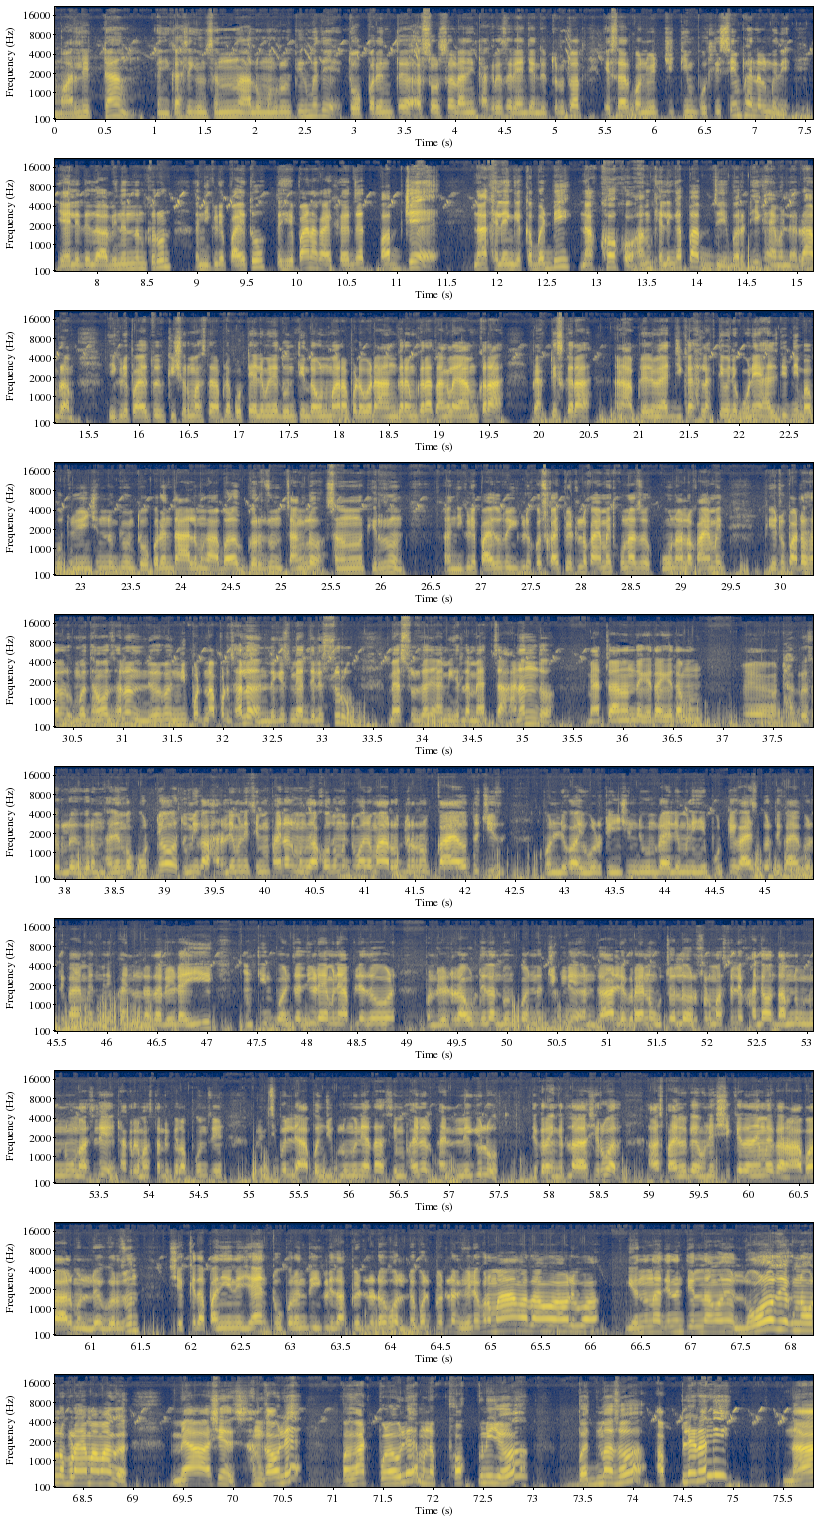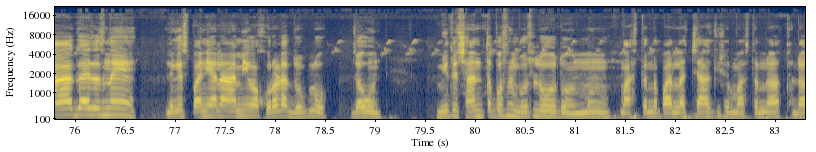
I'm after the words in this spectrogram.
मारली टांग. आणि कसली घेऊन सन्न आलो मंगरुळ पीरमध्ये. तोपर्यंत असोर सर आणि ठाकरे सर यांच्या नेतृत्वात एस आर कॉन्व्हेंटची टीम पोचली सेमीफायनलमध्ये यायला त्याला अभिनंदन करून आणि इकडे पाहतो तर हे पाहा ना काय खेळत जात. पबजे. ना खेळेंगे कबड्डी ना खो खो. हम खेळेंगे पबजी. बरं ठीक आहे म्हणलं. राम राम. इकडे पाहतो किशोर मास्तर आपल्या पोट्याला आले म्हणे दोन तीन राऊंड मारा पडवडा. अंगराम करा चांगला याम करा. प्रॅक्टिस करा. आणि आपल्याला मॅच जिकायला लागते म्हणे कोणी हालतीत नाही बाबू? तू टेन्शन घेऊन. तोपर्यंत आलं मग आबाळ गरजून चांगलं सण फिरून. आणि इकडे पाहिजे होतं इकडे कसं काय पेटलं काय माहीत कोणाचं कोण आलं काय माहीत. पेटो पाठव झालं धुमत धावत झालं निपट नापट झालं लगेच मॅच झाली सुरू. मॅच सुरू झाली आम्ही घेतला मॅचचा आनंद. मॅचचा आनंद घेता घेता मग ठाकरे सर लस गरम झाले मग कोट ठेव तुम्ही का हरले म्हणे सेमीफायनल मग दाखवतो मग तुम्हाला माझा रुद्ररूप काय होतं चीज पण लोक एवढं टेन्शन देऊन राहिले म्हणे हे पोट्टे कायच करते काय करते काय माहीत म्हणजे फायनल आता रेड आहे ही. तीन पॉईंटचा लीड आहे म्हणे आपल्याजवळ. पण लेटर आउट दिला आणि दोन पॉईंट जिंकले. आणि दहा लेकरानं उचललं अरसोड मास्तरले खांद्यावर दामदून डुंगडून नाचले. ठाकरे मास्तरने केला फोन से. प्रिन्सिपलले आपण जिंकलो म्हणे आता सेमीफायनल फायनलला गेलो. लेकरांनी घेतला आशीर्वाद. आज फायनल काय होण्याची शक्यता नाही माहिती कारण आबा आलं म्हणलं लय गरजून. शक्यता पाणी येणे जाईन तोपर्यंत इकडे जा पेटलं डबल डबल पेटलं हे लेकर माग आवले बा घेणं ना देणं तेल ना लोळच एक नऊ फळाय मा मागं म्या असे सनकावले पंगाट पळवले म्हणलं फॉकणी जो बदमाश हो आपल्या नाली नागायचंच नाही. लगेच पाणी आला आम्ही एका खुराडात झोपलो जाऊन. मी तर शांत बसून बसलो होतो. मग मास्तरनं पारला चहा किशोर मास्तरनं थंडा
